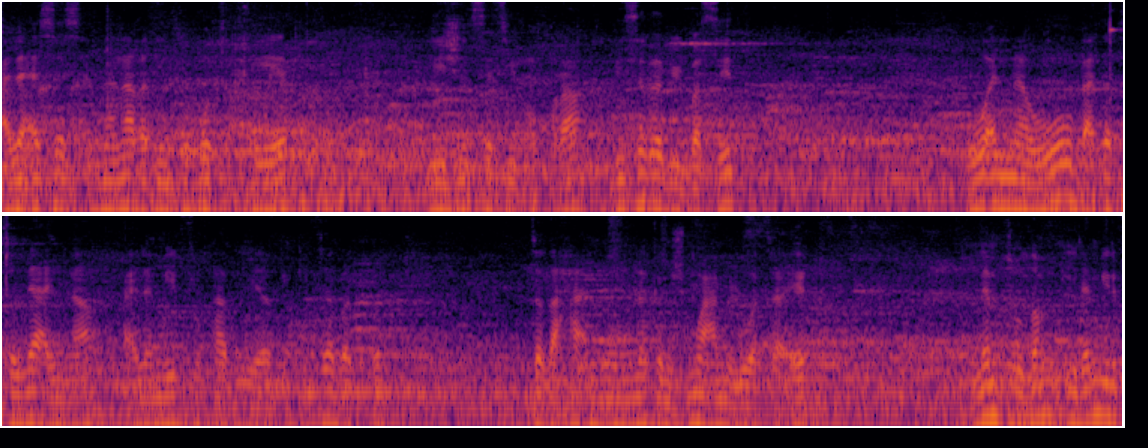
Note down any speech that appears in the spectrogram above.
على أساس أننا غادي نطلبوا تأخير لجلسة أخرى لسبب بسيط هو أنه بعد اطلاعنا على ملف القضية بكتابة الطب اتضح أن هناك مجموعة من الوثائق لم تضم إلى ملف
